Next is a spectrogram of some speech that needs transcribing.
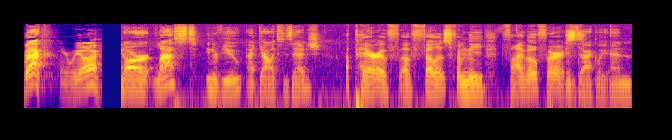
Back. Here we are. In our last interview at Galaxy's Edge, A pair of, of fellas from the 501st. exactly, and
